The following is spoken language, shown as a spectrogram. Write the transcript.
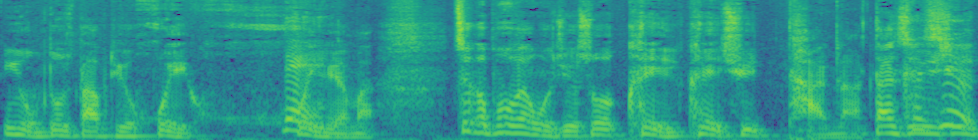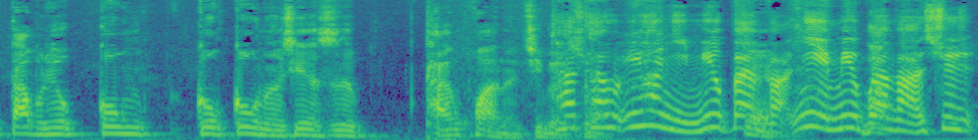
因为我们都是 WTO 会会员嘛，这个部分我觉得说可以可以去谈呐，但是现在 WTO 功功功能现在是。瘫痪了，基本上。他他，因为你没有办法，你也没有办法去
